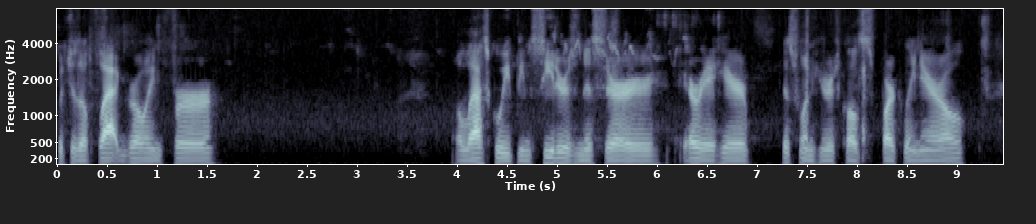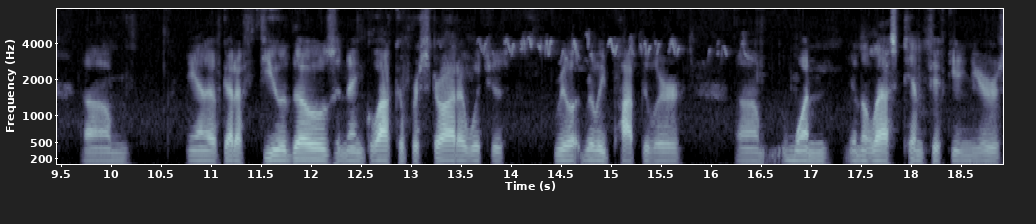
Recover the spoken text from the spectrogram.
which is a flat growing fir. Alaska weeping cedars in this area, here. This one here is called Sparkling Arrow. Um, and I've got a few of those, and then Glauca prostrata, which is real, really popular um, one in the last 10, 15 years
